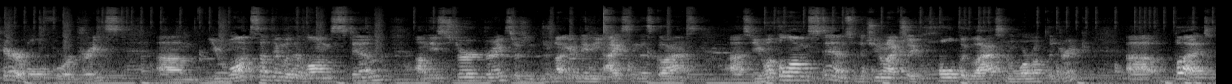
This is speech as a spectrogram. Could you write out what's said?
terrible for drinks. Um, you want something with a long stem on these stirred drinks. There's, there's not going to be any ice in this glass. Uh, so you want the long stem so that you don't actually hold the glass and warm up the drink. Uh, but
